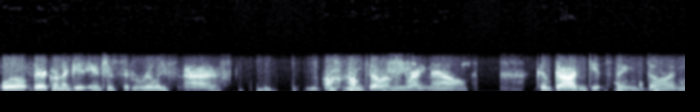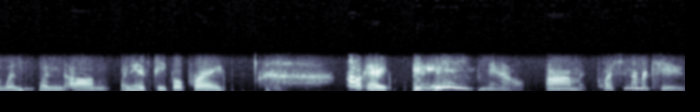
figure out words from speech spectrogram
Well, they're going to get interested really fast. I'm telling you right now, because God gets things done when when um when His people pray. Okay, now um question number two.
